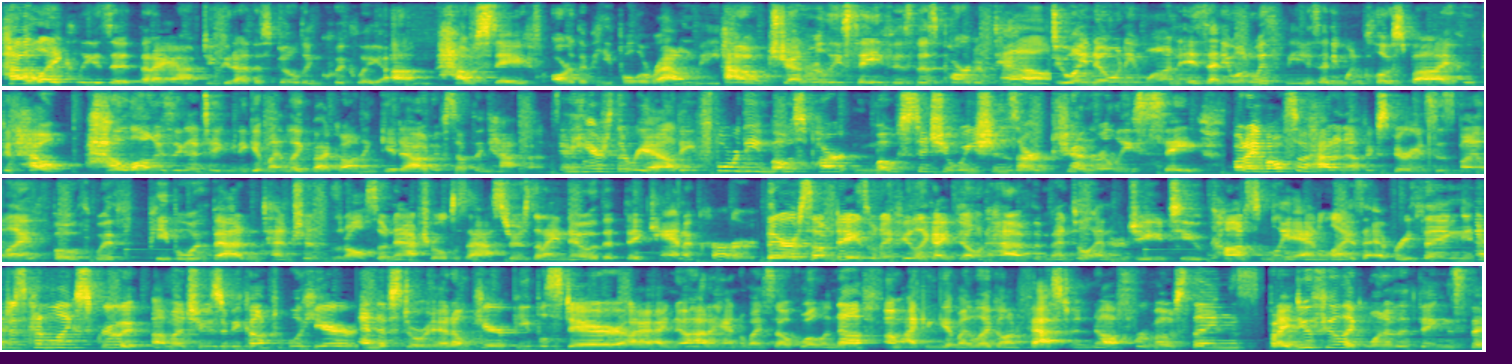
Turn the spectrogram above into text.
How likely is it that I have to get out of this building quickly? Um, how safe are the people around me? How generally safe is this part of town? Do I know anyone? Is anyone with me? Is anyone close by who could help? How long is it gonna take me to get my leg back on and get out if something happens? And here's the reality, for the most part, most situations situations are generally safe. But I've also had enough experiences in my life, both with people with bad intentions and also natural disasters that I know that they can occur. There are some days when I feel like I don't have the mental energy to constantly analyze everything. I'm just kind of like, screw it. I'm gonna choose to be comfortable here. End of story. I don't care if people stare. I, I know how to handle myself well enough. Um, I can get my leg on fast enough for most things. But I do feel like one of the things that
